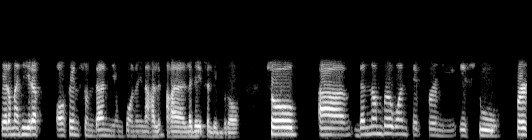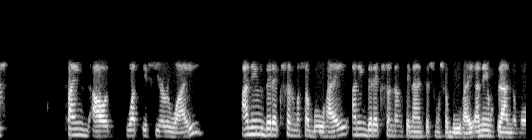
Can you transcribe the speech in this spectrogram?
pero mahirap often sundan yung kung ano yung nakal- nakalagay sa libro. So, uh, the number one tip for me is to first find out what is your why, ano yung direction mo sa buhay, ano yung direction ng finances mo sa buhay, ano yung plano mo.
